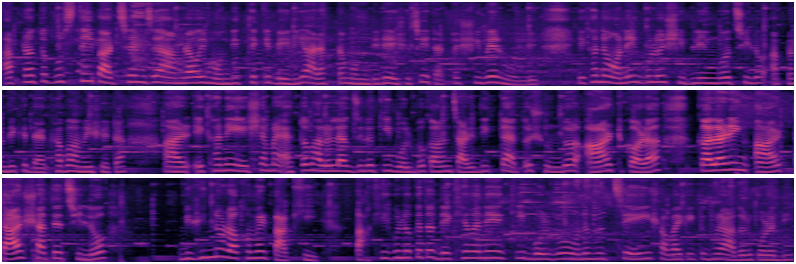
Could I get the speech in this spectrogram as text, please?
আপনারা তো বুঝতেই পারছেন যে আমরা ওই মন্দির থেকে বেরিয়ে আর একটা মন্দিরে এসেছি। এটা একটা শিবের মন্দির। এখানে অনেকগুলো শিবলিঙ্গ ছিল, আপনাদেরকে দেখাবো আমি সেটা। আর এখানে এসে আমার এত ভালো লাগছিল, কি বলব? কারণ চারিদিকটা এত সুন্দর আর্ট করা, কালারিং আর্ট। তার সাথে ছিল বিভিন্ন রকমের পাখি। পাখিগুলোকে তো দেখে মানে কি বলব? মনে হচ্ছে এই সবাইকে একটু ধরে আদর করে দিই।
